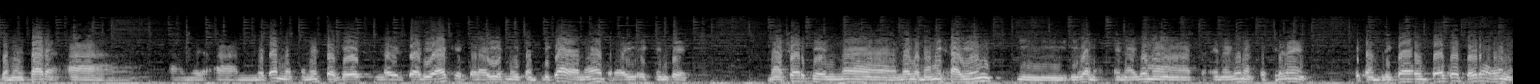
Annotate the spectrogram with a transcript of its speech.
comenzar a, a, meternos en esto que es la virtualidad, que por ahí es muy complicado, ¿no? Por ahí hay gente mayor que no, no lo maneja bien y, bueno, en algunas, en algunas cuestiones se complicó un poco, pero bueno,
